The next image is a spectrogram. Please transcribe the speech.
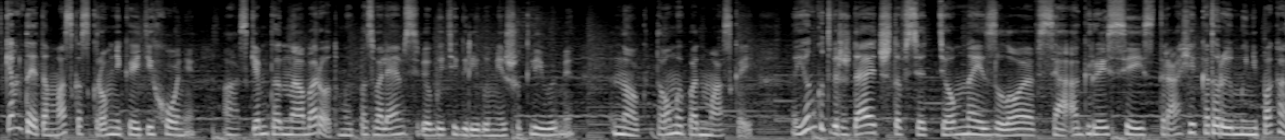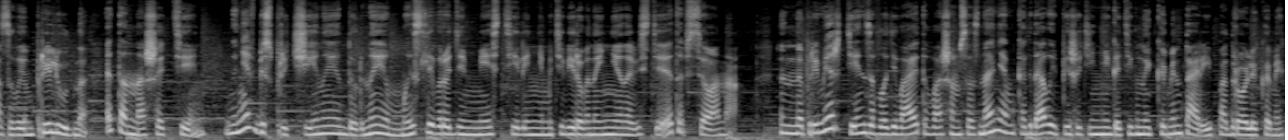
С кем-то это маска скромника и тихони, а с кем-то наоборот, мы позволяем себе быть игривыми и шутливыми. Но кто мы под маской? Юнг утверждает, что все темное и злое, вся агрессия и страхи, которые мы не показываем прилюдно, это наша тень. Гнев без причины, дурные мысли вроде мести или немотивированной ненависти – это все она. Например, тень завладевает вашим сознанием, когда вы пишете негативный комментарий под роликами,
